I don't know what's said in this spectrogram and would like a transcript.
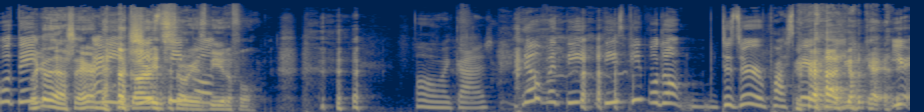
well, they Look at this, Aaron. I mean, now these Garden she's- story is beautiful. Oh my gosh, no, but the, these people don't deserve prosperity. okay. You,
